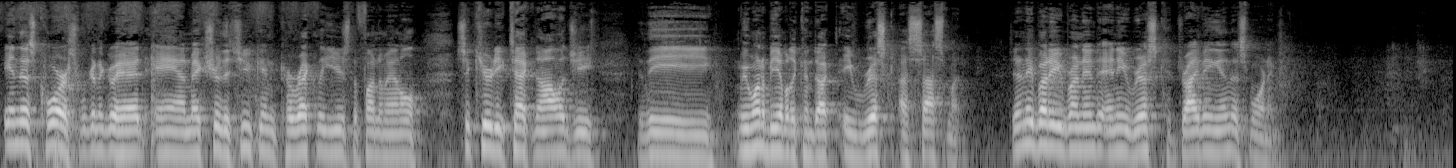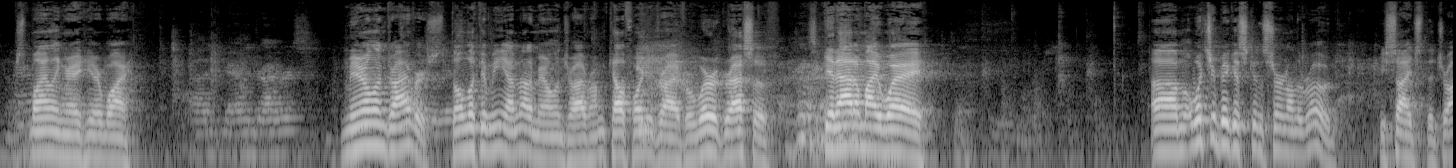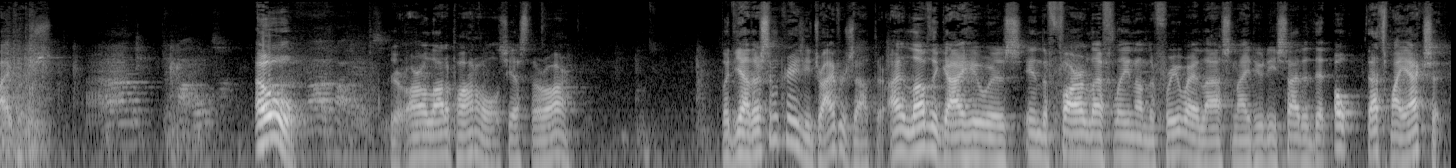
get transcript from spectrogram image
In this course, we're going to go ahead and make sure that you can correctly use the fundamental security technology. The, we want to be able to conduct a risk assessment. Did anybody run into any risk driving in this morning? Smiling right here. Why? Uh, Maryland drivers. Maryland drivers. Don't look at me. I'm not a Maryland driver. I'm a California driver. We're aggressive. So get out of my way. Um, what's your biggest concern on the road besides the drivers? Oh, there are a lot of potholes. Yes, there are. But yeah, there's some crazy drivers out there. I love the guy who was in the far left lane on the freeway last night who decided that, oh, that's my exit,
